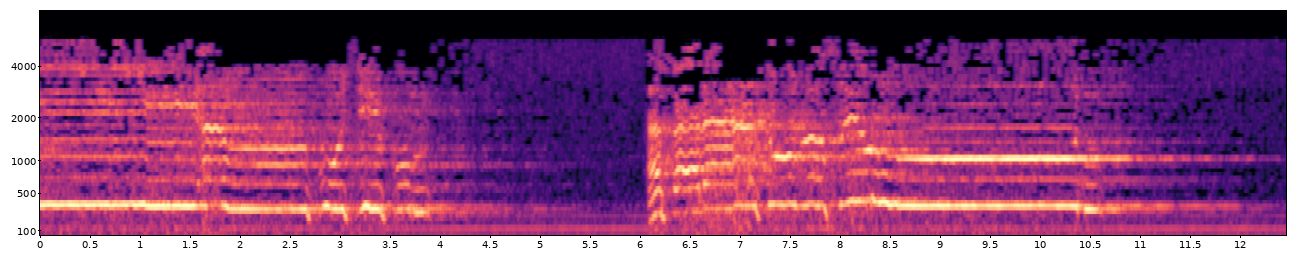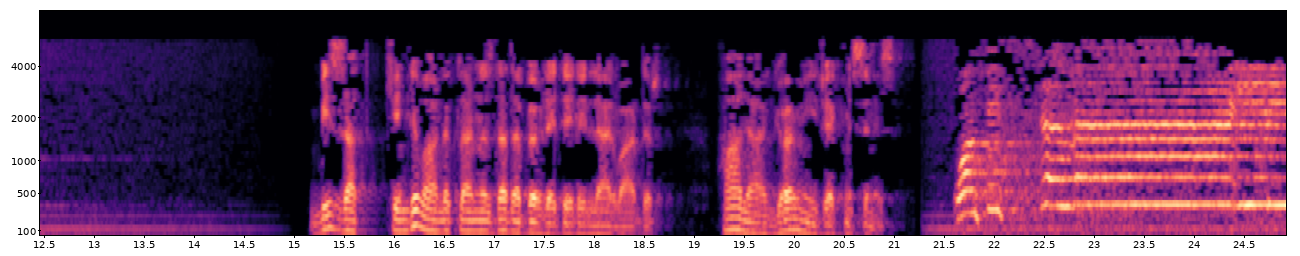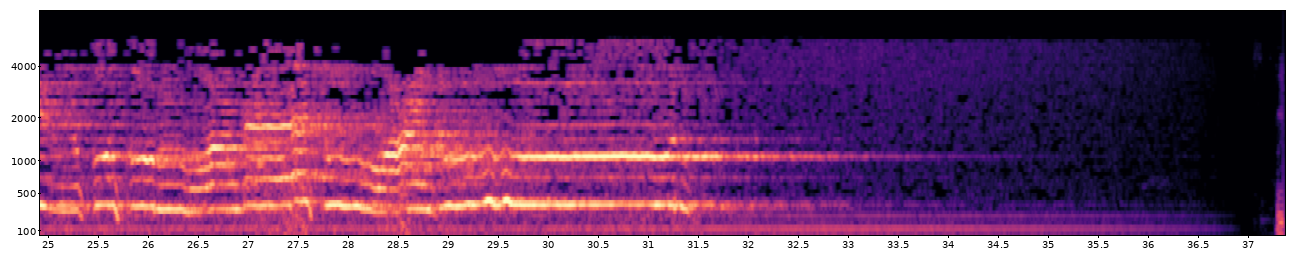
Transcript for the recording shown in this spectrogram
أَنفُسِكُمْ Bizzat kendi varlıklarınızda da böyle deliller vardır. Hala görmeyecek misiniz? وَفِي السَّمَاءِ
